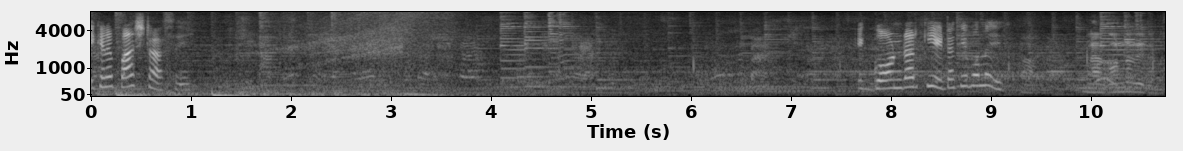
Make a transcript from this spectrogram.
এখানে পাঁচটা আছে। গন্ডার কি এটাকে বলে? না গন্ডার এটা না,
